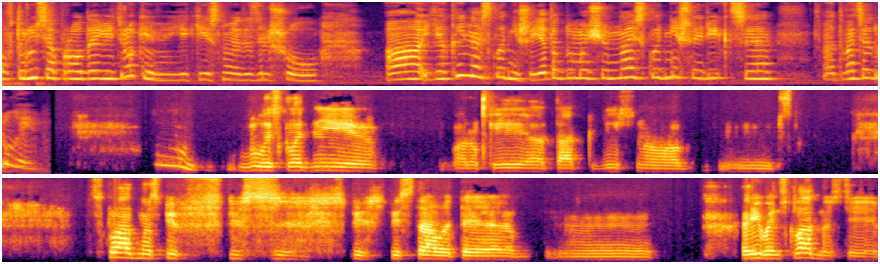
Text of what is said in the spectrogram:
Повторюся про 9 років, які існує дизель шоу. А який найскладніший? Я так думаю, що найскладніший рік це е, 22-й. Ну, були складні роки, так дійсно складно спів, спів, спів, співставити рівень складності.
